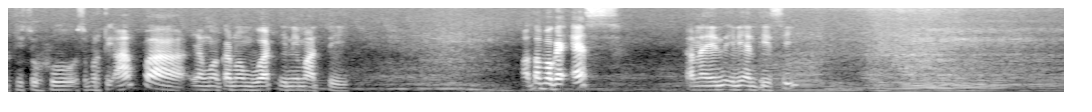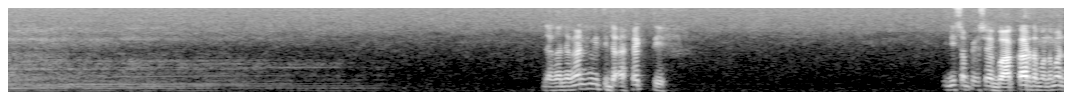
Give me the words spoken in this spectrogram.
Berarti suhu seperti apa yang akan membuat ini mati? Atau pakai es? karena ini, ini NTC jangan-jangan ini tidak efektif. Ini sampai saya bakar teman-teman.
